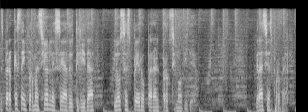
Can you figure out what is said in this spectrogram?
Espero que esta información les sea de utilidad. Los espero para el próximo video. Gracias por ver.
